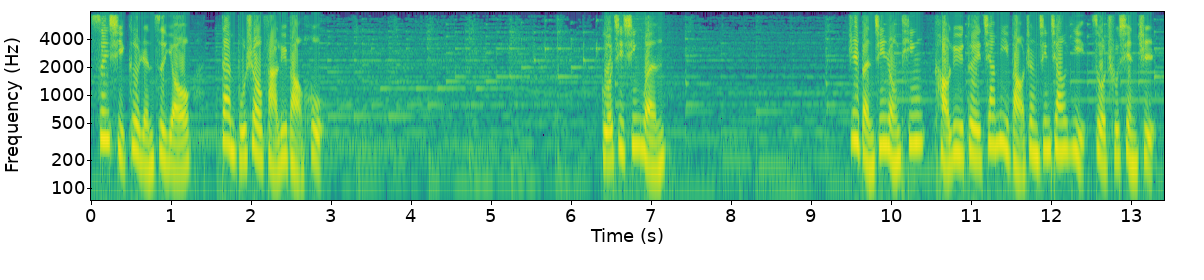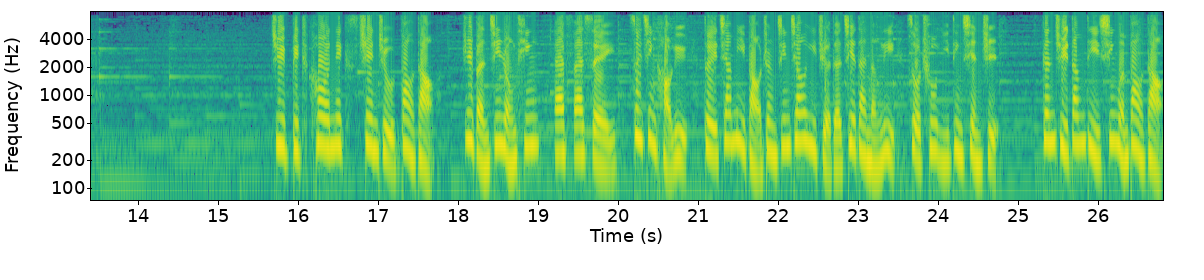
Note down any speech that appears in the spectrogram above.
虽系个人自由，但不受法律保护。国际新闻：日本金融厅考虑对加密保证金交易作出限制。据 Bitcoin Exchange 报道，日本金融厅 FSA 最近考虑对加密保证金交易者的借贷能力做出一定限制。根据当地新闻报道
